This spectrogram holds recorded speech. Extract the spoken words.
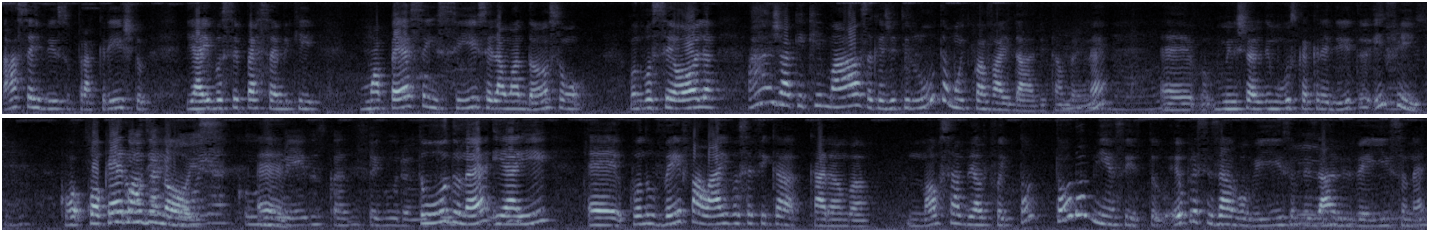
a serviço para Cristo, e aí você percebe que uma peça em si, sei lá, uma dança, um- quando você olha, ah, Jaque, que massa, que a gente luta muito com a vaidade também, né? É, o Ministério de Música, acredito, enfim, qual- qualquer Com a um de nós. vergonha, Com os É. medos, com as inseguranças. Tudo, né? E aí, é, quando vem falar e você fica, caramba, mal sabe ela que foi to- toda minha, assim, eu precisava ouvir isso, eu precisava viver isso, né?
